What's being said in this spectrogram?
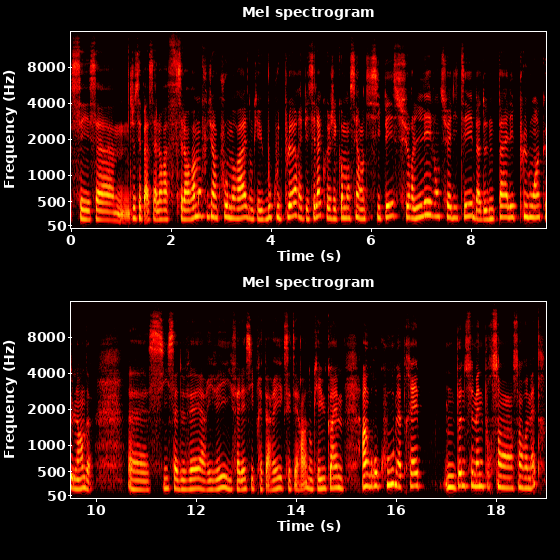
c'est ça je sais pas ça leur a vraiment foutu un coup au moral donc il y a eu beaucoup de pleurs et puis c'est là que j'ai commencé à anticiper sur l'éventualité bah, de ne pas aller plus loin que l'Inde. Euh, si ça devait arriver il fallait s'y préparer etc donc il y a eu quand même un gros coup mais après une bonne semaine pour s'en remettre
